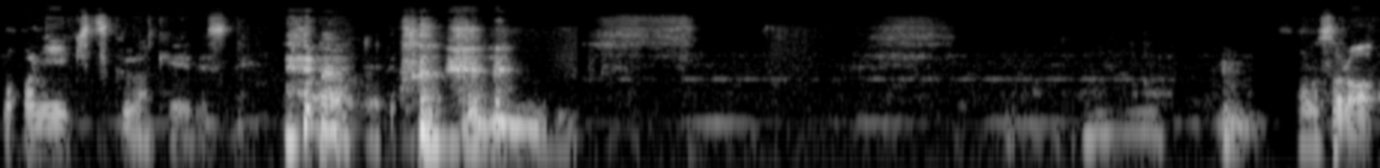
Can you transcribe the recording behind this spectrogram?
ここに行き着くわけですね。なるほど。うんそろそろ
